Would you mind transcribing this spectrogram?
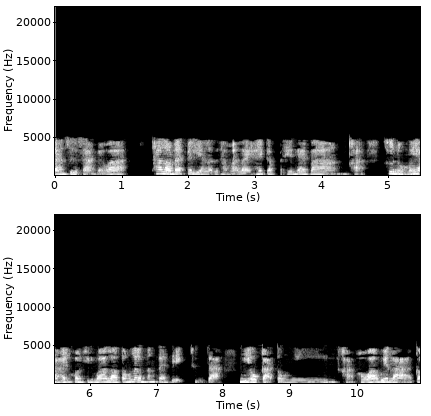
การสื่อสารไปว่า ถ้าเราได้ไปเรียนเราจะทำอะไรให้กับประเทศได้บ้างค่ะ คือหนูไม่อยากให้ทุกคนคิดว่าเราต้องเริ่มตั้งแต่เด็กถึงจะมีโอกาสตรงนี้ค่ะ เพราะว่าเวลาก็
